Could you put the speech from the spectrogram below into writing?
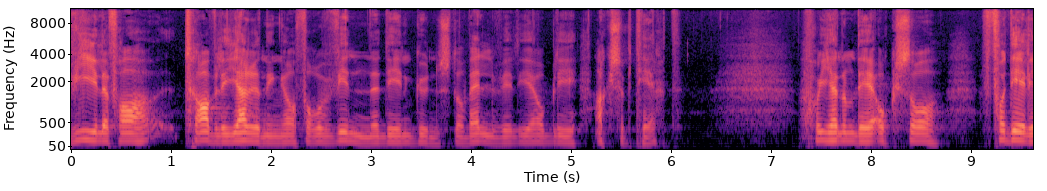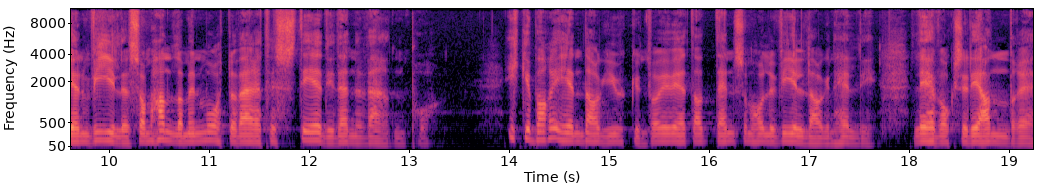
Hvile fra travle gjerninger for å vinne din gunst og velvilje og bli akseptert. Og gjennom det også fordele en hvile som handler om en måte å være til stede i denne verden på. Ikke bare én dag i uken, for vi vet at den som holder hviledagen hellig, lever også de andre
